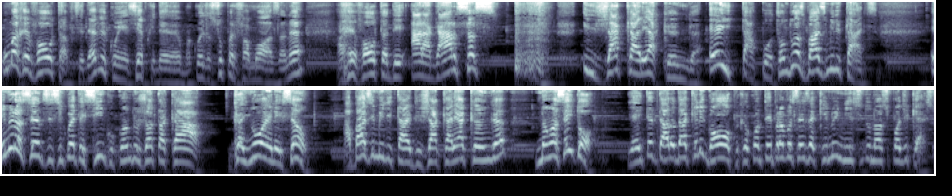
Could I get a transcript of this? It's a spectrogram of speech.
uma revolta, você deve conhecer porque é uma coisa super famosa, né? A revolta de Aragarças e Jacareacanga. Eita, pô, são duas bases militares. Em 1955, quando o JK ganhou a eleição, a base militar de Jacareacanga não aceitou. E aí tentaram dar aquele golpe que eu contei para vocês aqui no início do nosso podcast.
